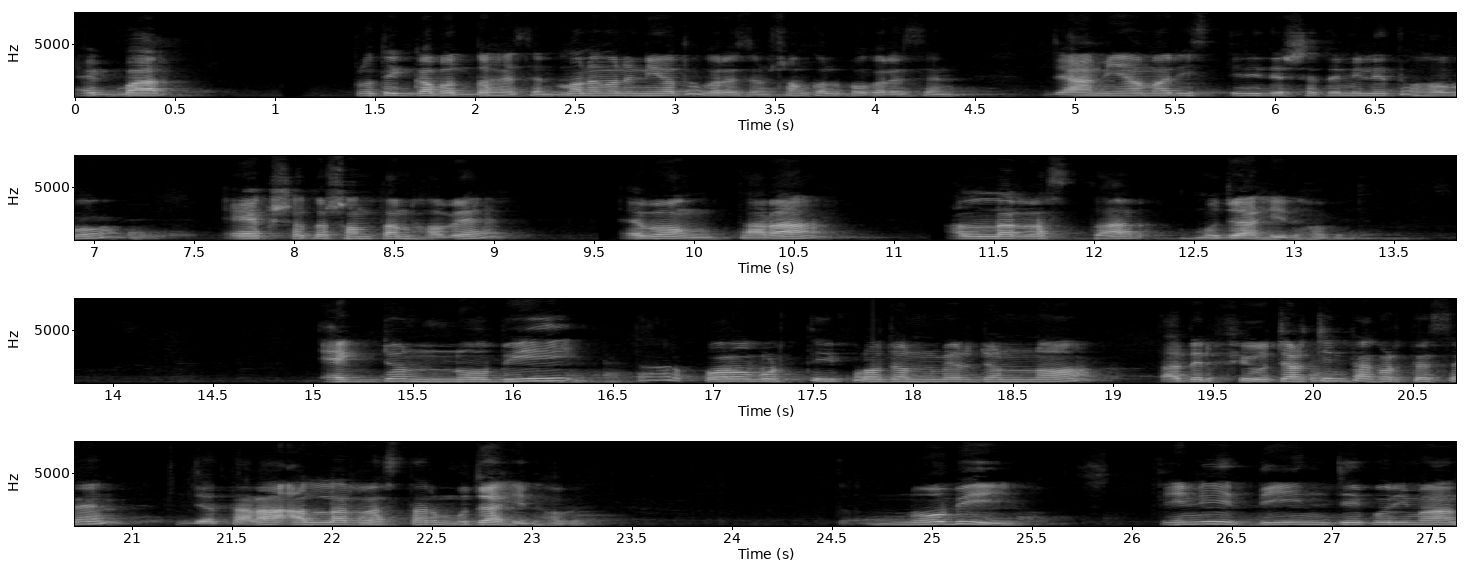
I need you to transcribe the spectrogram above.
একবার প্রতিজ্ঞাবদ্ধ হয়েছেন, মনে মনে নিয়ত করেছেন, সংকল্প করেছেন যে আমি আমার স্ত্রীদের সাথে মিলিত হব, একশত সন্তান হবে এবং তারা আল্লাহর রাস্তার মুজাহিদ হবে। একজন নবী তার পরবর্তী প্রজন্মের জন্য তাদের ফিউচার চিন্তা করতেছেন যে তারা আল্লাহর রাস্তার মুজাহিদ হবে। নবী, তিনি দিন যে পরিমাণ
